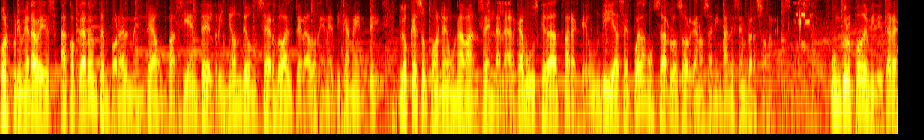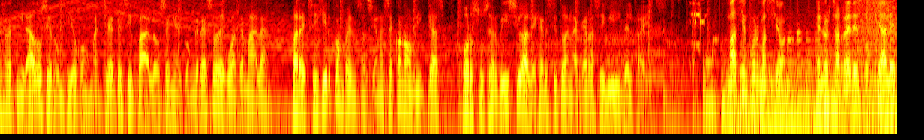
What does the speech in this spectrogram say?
Por primera vez, acoplaron temporalmente a un paciente el riñón de un cerdo alterado genéticamente, lo que supone un avance en la larga búsqueda para que un día se puedan usar los órganos animales en personas. Un grupo de militares retirados irrumpió con machetes y palos en el Congreso de Guatemala para exigir compensaciones económicas por su servicio al ejército en la guerra civil del país. Más información en nuestras redes sociales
